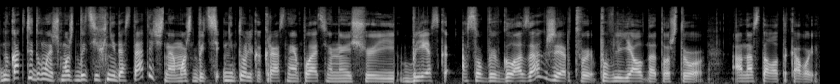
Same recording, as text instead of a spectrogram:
ну как ты думаешь, может быть, их недостаточно? Может быть, не только красное платье, но еще и блеск особый в глазах жертвы повлиял на то, что она стала таковой?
